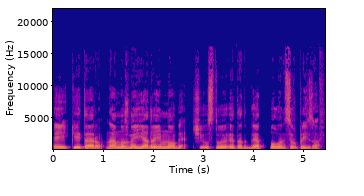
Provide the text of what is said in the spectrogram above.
Эй, Кейтаро, нам нужны ядра и много. Чувствую, этот гад полон сюрпризов».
